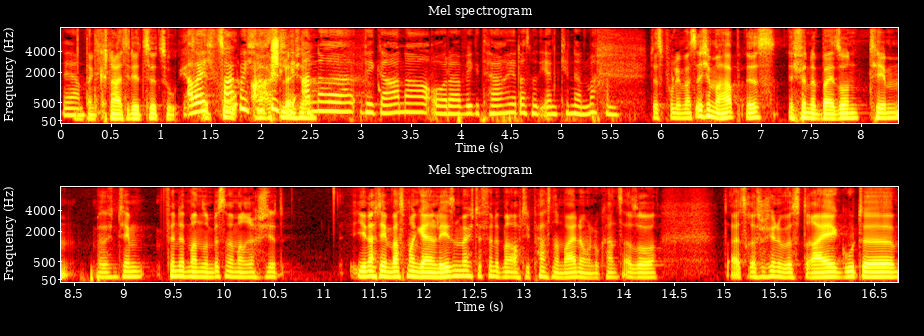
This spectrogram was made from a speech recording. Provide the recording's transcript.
Ja. Und dann knallt sie dir zu. Aber ich echt so frage mich wirklich, wie andere Veganer oder Vegetarier das mit ihren Kindern machen. Das Problem, was ich immer habe, ist, ich finde, bei so einen Themen, bei solchen Themen findet man so ein bisschen, wenn man recherchiert, je nachdem, was man gerne lesen möchte, findet man auch die passende Meinung. Du kannst also als recherchieren, du wirst drei gute,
